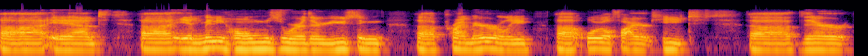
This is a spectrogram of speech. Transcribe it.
Uh, and uh, in many homes where they're using uh, primarily uh, oil fired heat, their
